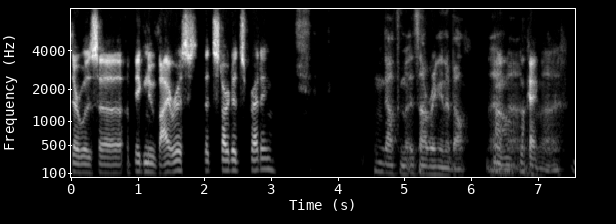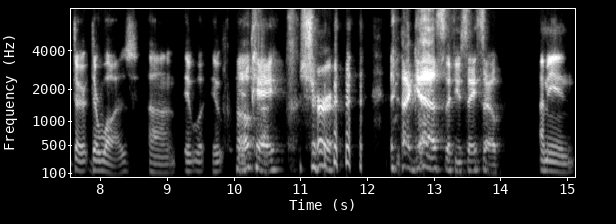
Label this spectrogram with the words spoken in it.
there was a, a big new virus that started spreading. Nothing. It's not ringing a bell. Oh, okay. Uh, there, there was. Um, it was. It, uh, okay, uh, sure. I guess if you say so. I mean,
